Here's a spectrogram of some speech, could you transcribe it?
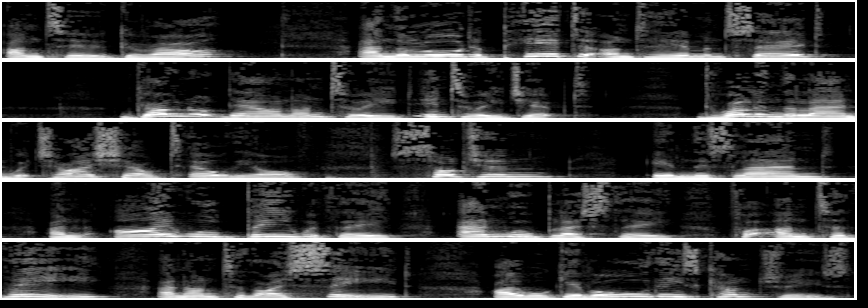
unto Gerar. And the Lord appeared unto him and said, Go not down unto e- into Egypt, dwell in the land which I shall tell thee of, sojourn in this land, and I will be with thee and will bless thee, for unto thee and unto thy seed I will give all these countries,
